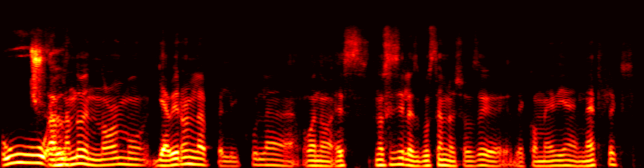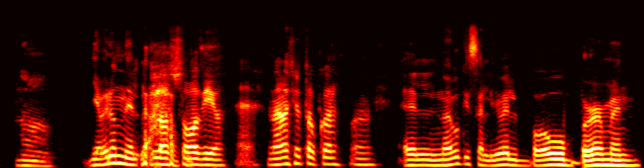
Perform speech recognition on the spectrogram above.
Uh, True. hablando de normal, ¿ya vieron la película? Bueno, es, no sé si les gustan los shows de, de comedia en Netflix. No. ¿Ya vieron el, Los odio. Eh, no, no es cierto cuál. Ah. el nuevo que salió, el Bo Burnham,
